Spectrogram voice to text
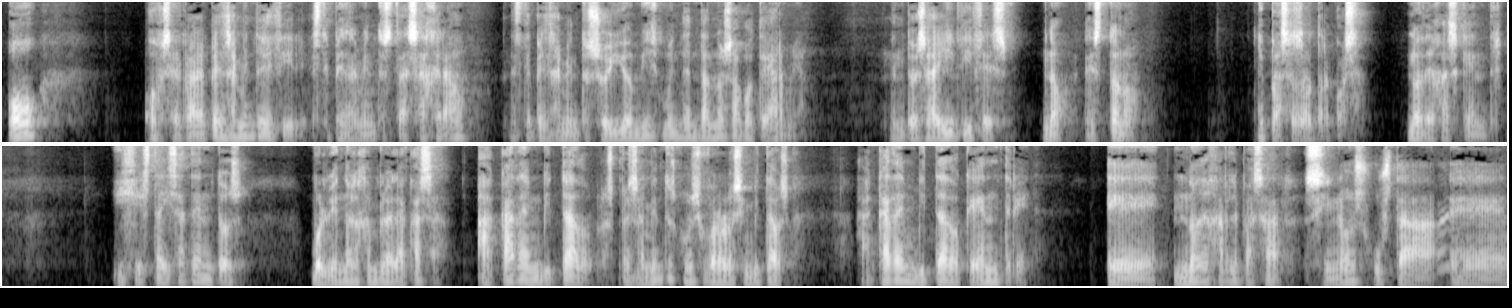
O observar el pensamiento y decir, este pensamiento está exagerado, este pensamiento soy yo mismo intentando sabotearme. Entonces ahí dices, no, esto no. Y pasas a otra cosa. No dejas que entre. Y si estáis atentos, volviendo al ejemplo de la casa, a cada invitado, los pensamientos como si fueran los invitados, a cada invitado que entre eh, no dejarle pasar. Si no os gusta eh,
